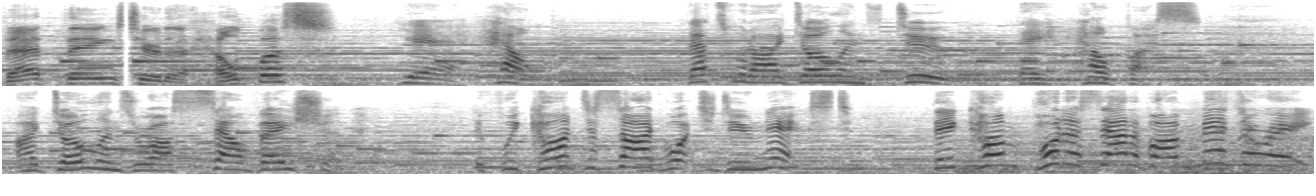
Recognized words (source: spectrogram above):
That thing's here to help us? Yeah, help. That's what Eidolons do. They help us. Eidolons are our salvation. If we can't decide what to do next, they come put us out of our misery!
